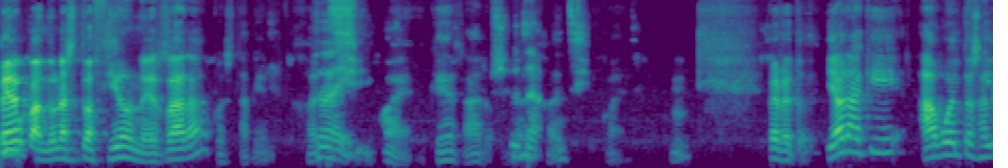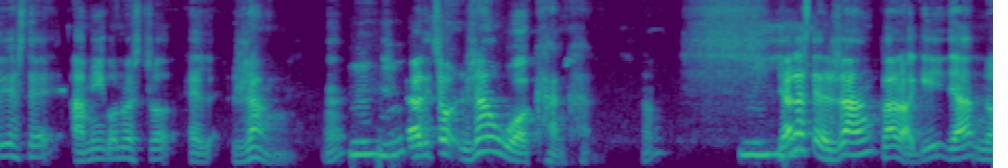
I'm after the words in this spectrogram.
Pero cuando una situación es rara, pues también. Qué raro. Perfecto. Y ahora aquí ha vuelto a salir este amigo nuestro, el Zhang. ¿eh? Ha dicho Zhang Wo Kan Kan. Y ahora este Zhang, claro, aquí ya no,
